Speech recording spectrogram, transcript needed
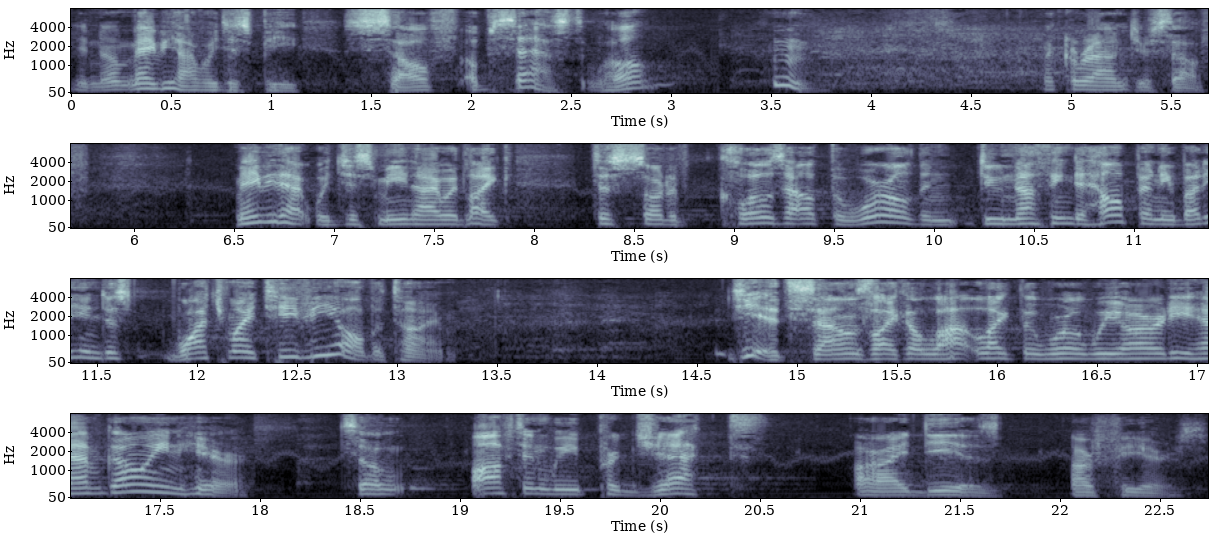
You know, maybe I would just be self-obsessed. Well, hmm, look around yourself. Maybe that would just mean I would like just sort of close out the world and do nothing to help anybody and just watch my TV all the time. Gee, it sounds like a lot like the world we already have going here. So often we project our ideas, our fears.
